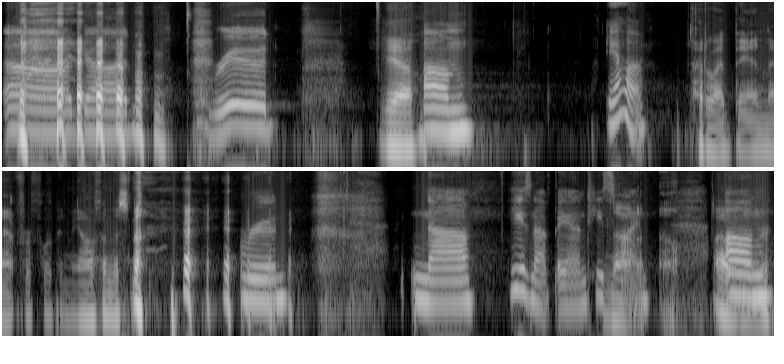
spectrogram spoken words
Oh god. Rude. yeah. Um Yeah, How do I ban Matt for flipping me off in this? rude. nah, he's not banned. He's no, fine. no. I Um.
